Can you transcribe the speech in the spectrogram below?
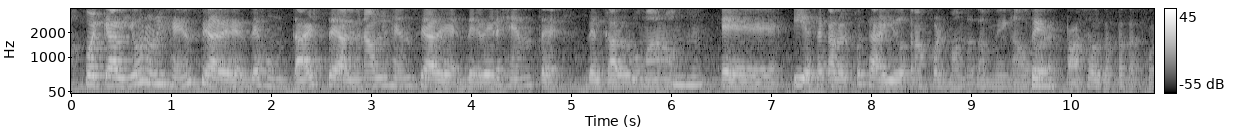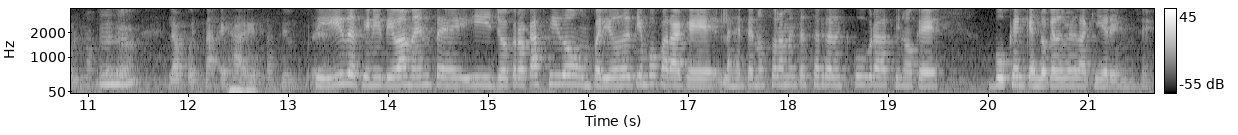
porque había una urgencia de, de juntarse, había una urgencia de, de ver gente del calor humano. Eh, y ese calor pues se ha ido transformando también a otros espacios, a otras plataformas, pero la apuesta es a esa siempre. Sí, definitivamente. Y yo creo que ha sido un periodo de tiempo para que la gente no solamente se redescubra, sino que busquen qué es lo que de verdad quieren. Sí.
